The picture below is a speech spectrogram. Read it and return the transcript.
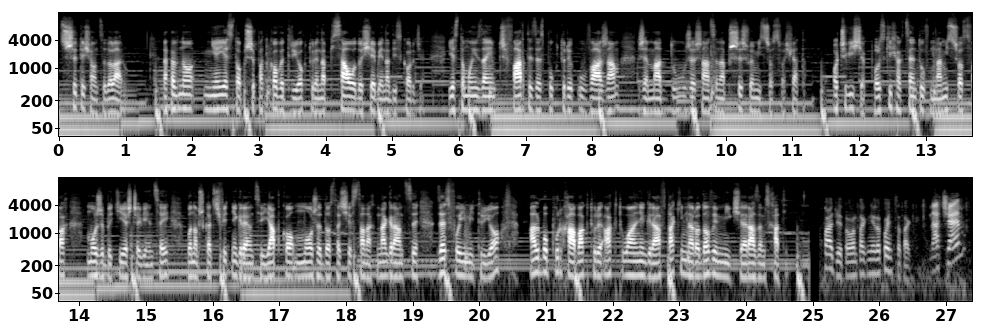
3000 dolarów. Na pewno nie jest to przypadkowe trio, które napisało do siebie na Discordzie. Jest to moim zdaniem czwarty zespół, który uważam, że ma duże szanse na przyszłe Mistrzostwa Świata. Oczywiście polskich akcentów na mistrzostwach może być jeszcze więcej, bo na przykład świetnie grający Jabłko może dostać się w Stanach na grancy ze swoimi trio, albo Purchawa, który aktualnie gra w takim narodowym miksie razem z Hati. padzie, to on tak nie do końca tak. Na czym?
